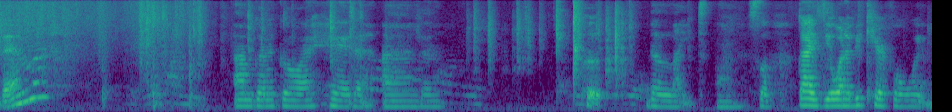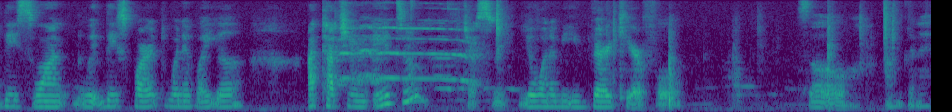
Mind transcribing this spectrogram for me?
then I'm gonna go ahead and put the light on. So guys you want to be careful with this one with this part whenever you're attaching it. Trust me you want to be very careful. So I'm gonna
